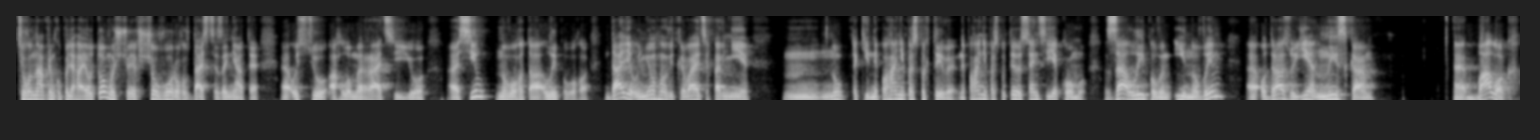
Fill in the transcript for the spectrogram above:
Цього напрямку полягає у тому, що якщо ворогу вдасться зайняти е, ось цю агломерацію е, сіл нового та липового, далі у нього відкриваються певні ну такі непогані перспективи. Непогані перспективи в сенсі якому за липовим і новим е, одразу є низка балок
